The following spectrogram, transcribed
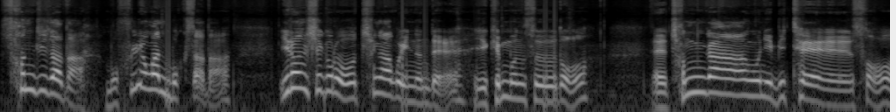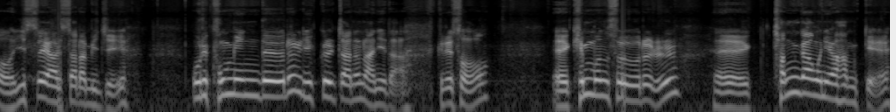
선지자다, 뭐 훌륭한 목사다 이런 식으로 칭하고 있는데 이 김문수도 에, 전강훈이 밑에서 있어야 할 사람이지 우리 국민들을 이끌 자는 아니다. 그래서 에, 김문수를 에, 전강훈이와 함께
